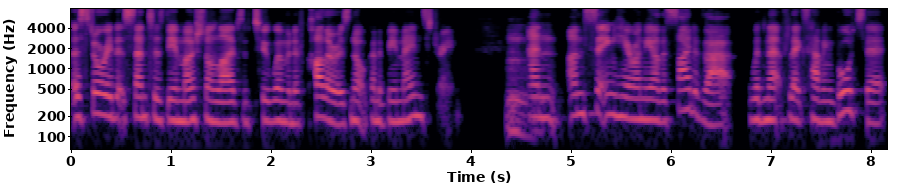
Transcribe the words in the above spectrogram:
a story that centers the emotional lives of two women of color is not going to be mainstream. Mhm. And I'm sitting here on the other side of that with Netflix having bought it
